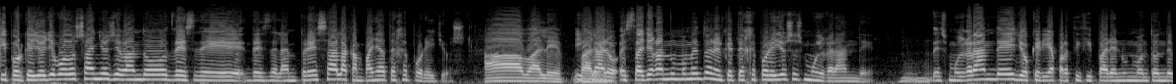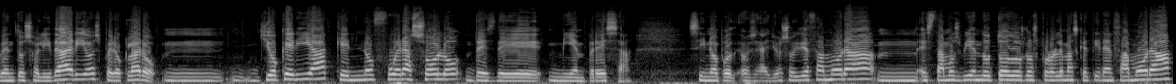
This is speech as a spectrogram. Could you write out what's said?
y porque yo llevo dos años llevando desde, desde la empresa la campaña Teje por ellos. Ah, vale. Y vale. claro, está llegando un momento en el que Teje por ellos es muy grande. Es muy grande, yo quería participar en un montón de eventos solidarios, pero claro, mm, yo quería que no fuera solo desde mi empresa. Sino, pod- o sea, yo soy de Zamora, mm, estamos viendo todos los problemas que tiene Zamora,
